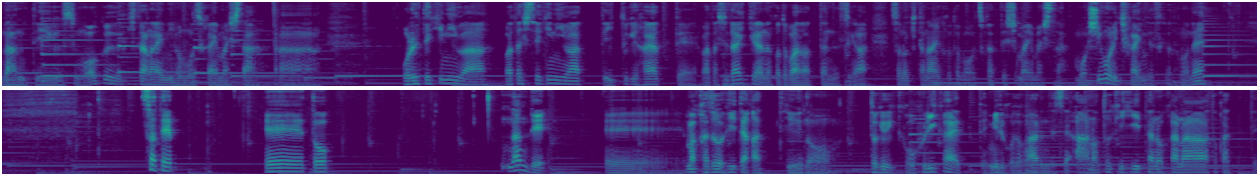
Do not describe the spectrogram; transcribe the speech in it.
なんていうすごく汚い日本語を使いました。あ俺的には私的にはって一時流行って私大嫌いな言葉だったんですがその汚い言葉を使ってしまいました。もう死後に近いんですけどもね。さてえっ、ー、となんでえー、まあ、風邪をひいたかっていうのを時々こう振り返って見ることがあるんですね。あの時ひいたのかなとかって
